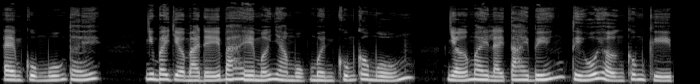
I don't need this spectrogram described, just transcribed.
Em cũng muốn thế, Nhưng bây giờ mà để ba em ở nhà một mình cũng không ổn. Nhỡ may lại tai biến Thì hối hận không kịp.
